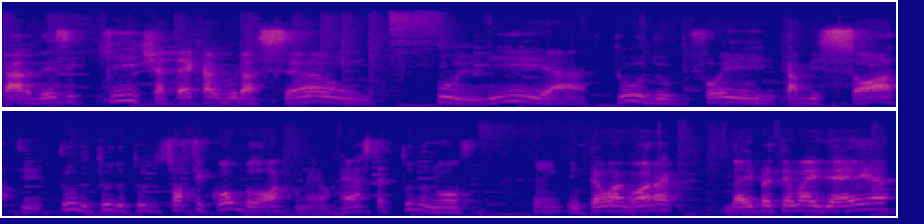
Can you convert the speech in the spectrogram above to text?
cara, desde kit até carburação, polia, tudo, foi cabeçote, tudo, tudo, tudo. Só ficou o bloco, né? O resto é tudo novo. Sim. Então agora, daí para ter uma ideia,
